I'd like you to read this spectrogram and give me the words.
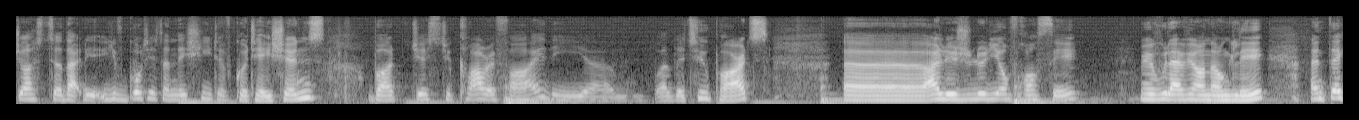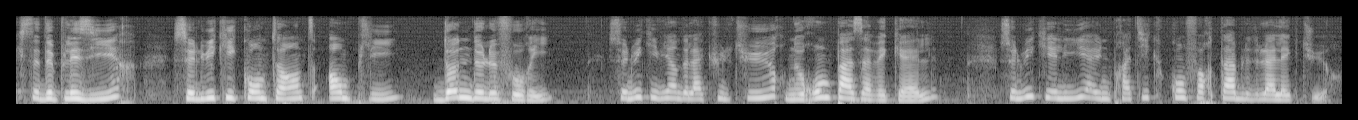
just so that you've got it on the sheet of quotations, but just to clarify the, um, well, the two parts. Euh, allez, je le lis en français, mais vous l'avez en anglais. Un texte de plaisir, celui qui contente, emplit, donne de l'euphorie. Celui qui vient de la culture ne rompt pas avec elle. Celui qui est lié à une pratique confortable de la lecture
